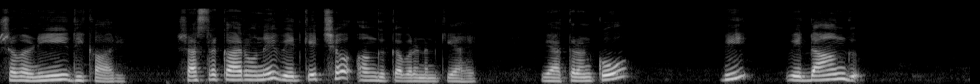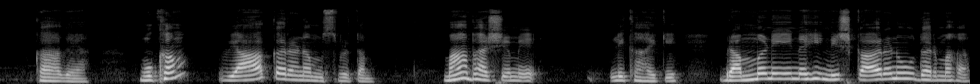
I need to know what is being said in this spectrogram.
श्रवणीधिकारी। शास्त्रकारों ने वेद के छह अंग का वर्णन किया है। व्याकरण को भी वेदांग कहा गया। मुखम व्याकरणम स्मृतम। महाभाष्य में लिखा है कि ब्राह्मणे नहीं निष्कारणो धर्म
